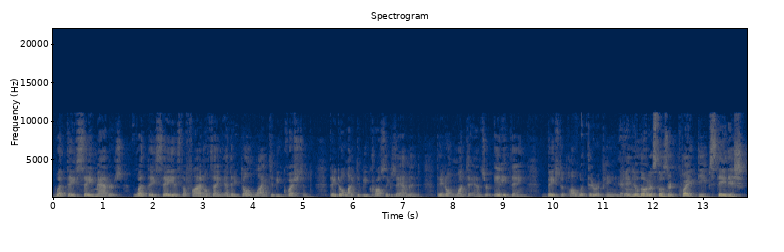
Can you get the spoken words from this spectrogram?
what they say matters. What they say is the final thing, and they don't like to be questioned. They don't like to be cross-examined. They don't want to answer anything based upon what their opinions are. And you'll notice those are quite deep state-ish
